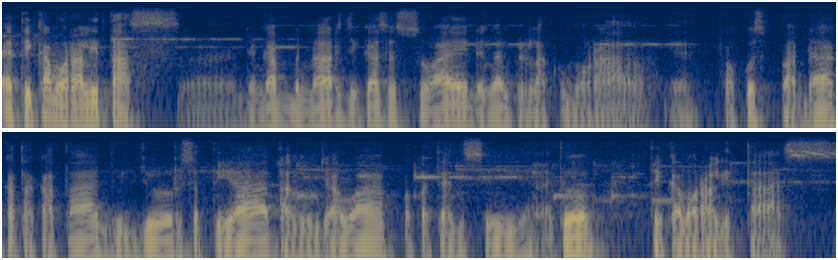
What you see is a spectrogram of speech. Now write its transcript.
Etika moralitas eh, dianggap benar jika sesuai dengan perilaku moral. Ya. Fokus pada kata-kata jujur, setia, tanggung jawab, kompetensi. Nah, itu etika moralitas.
